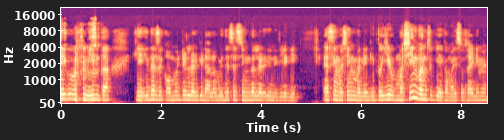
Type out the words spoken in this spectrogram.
एक वो मीम था कि इधर से कॉमेंटेड लड़की डालोगे, इधर से सिंगल लड़की निकलेगी। ऐसी मशीन बनेगी। तो ये मशीन बन चुकी है हमारी सोसाइटी में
